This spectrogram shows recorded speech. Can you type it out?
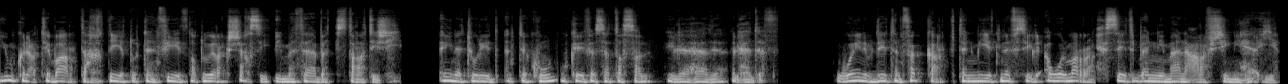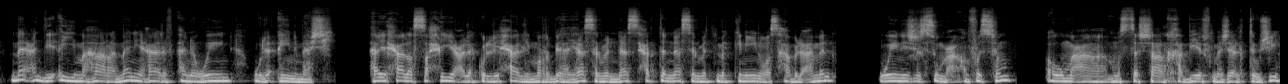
يمكن اعتبار تخطيط وتنفيذ تطويرك الشخصي بمثابة استراتيجية. أين تريد أن تكون وكيف ستصل إلى هذا الهدف؟ وين بديت نفكر في تنمية نفسي لأول مرة؟ حسيت بأني ما نعرف شيء نهائيا. ما عندي أي مهارة ماني عارف أنا وين ولا أين ماشي. هاي حالة صحية على كل حال يمر بها ياسر من الناس حتى الناس المتمكنين وأصحاب العمل. وين يجلسوا مع أنفسهم أو مع مستشار خبير في مجال التوجيه؟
